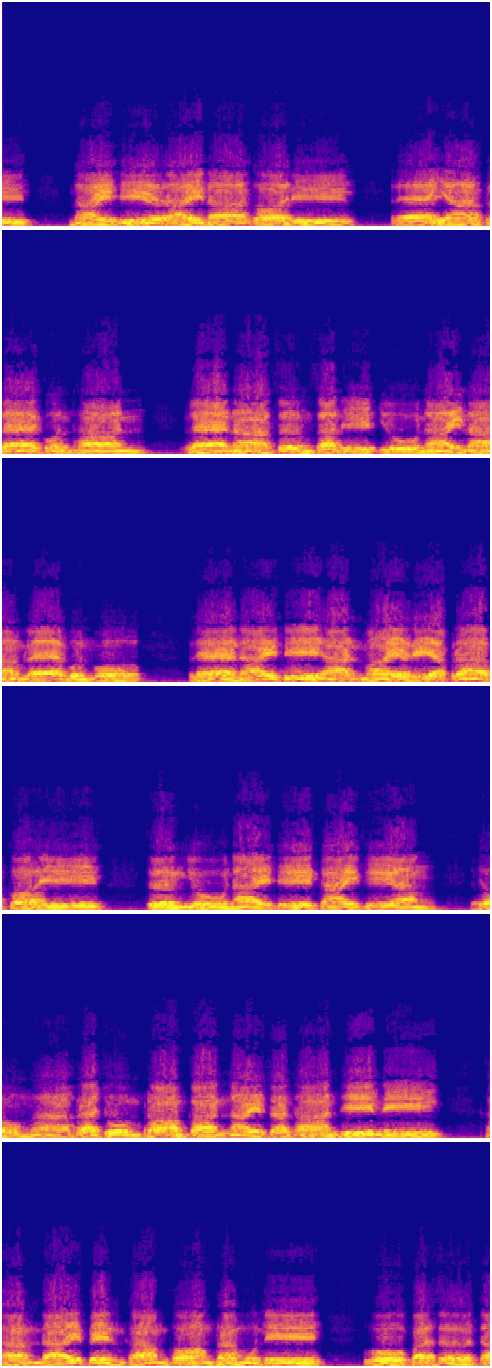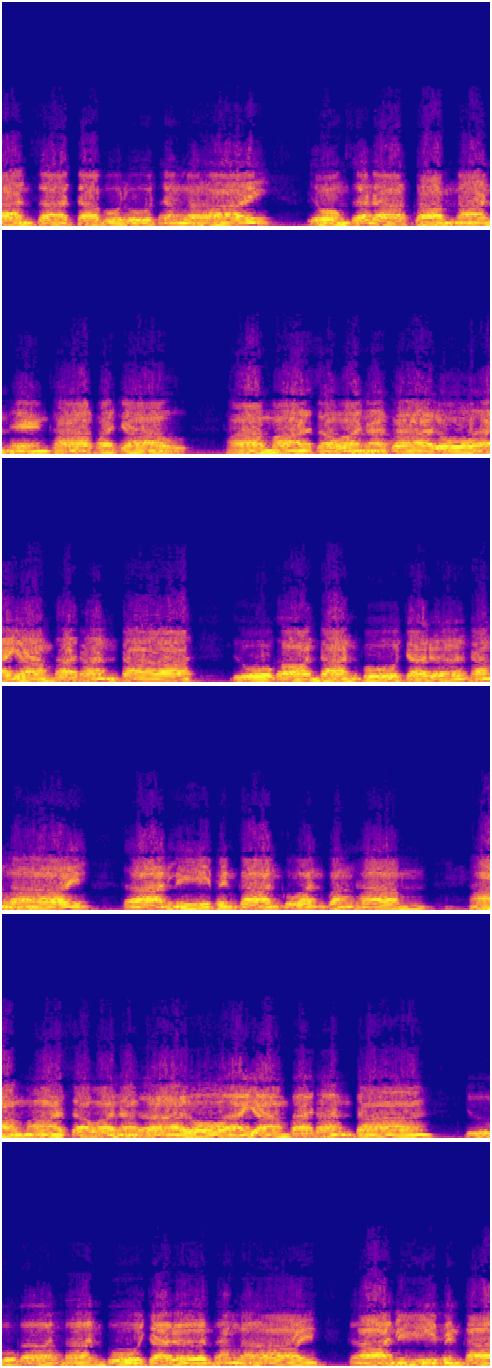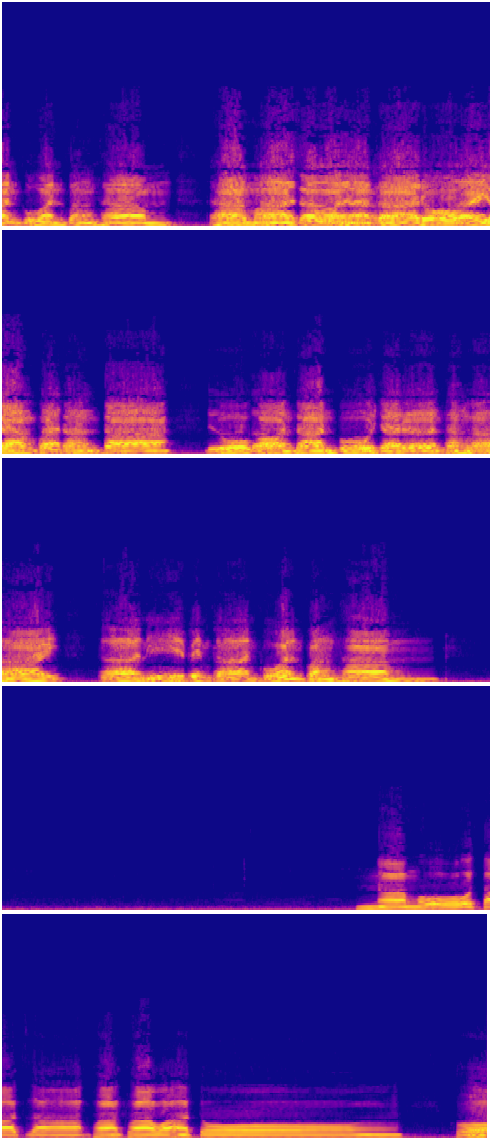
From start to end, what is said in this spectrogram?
ในที่ไรนาก็ดี และยาแปลคนทาน และนาคซึ่งสถิตอยู่ในน้ำและบนบก และในที่อันไม่เรียบราบก็ดีซึ่งอยู่ในที่ใกล้เคียง จงมาประชุมพร้อมกันในสถานที่นี้คำใดเป็นคำของพระมุนี ผู้ประเสริฐต้านสัตตบุรุษทั้งหลาย จงสดับคำนั้นแห่งข้าพระเจ้า ธรรมะสวนาการโรอายัมพัทันตา ดูก่อนท่านผู้เจริญทั้งหลาย การนี้เป็นการควรฟังธรรมธรรมะสวนาการโรอายัมพัทันตา ดูก่อนท่านผู้เจริญทั้งหลาย การนี้เป็นการควรฟังธรรมธรรมะสวนาการโรอายัมพัทันตา ดูก่อนท่านผู้เจริญทั้งหลายการนี้เป็นการควรฟังธรรมนโมตัสสะภะคะวะโต ขอ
